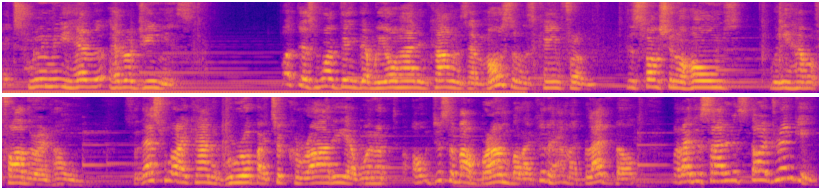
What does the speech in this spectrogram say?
extremely heterogeneous. But there's one thing that we all had in common is that most of us came from dysfunctional homes. We didn't have a father at home. So that's where I kind of grew up. I took karate. I went up to, oh, just about brown belt. I could have had my black belt, but I decided to start drinking.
